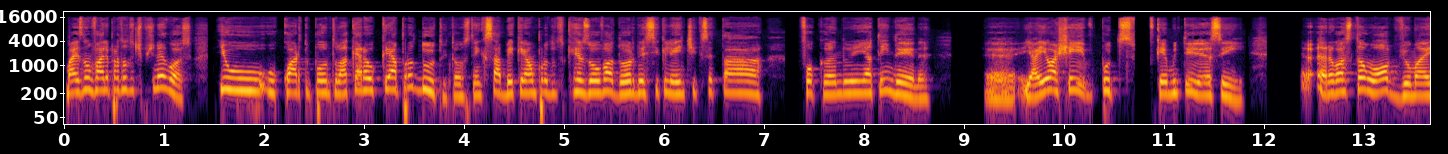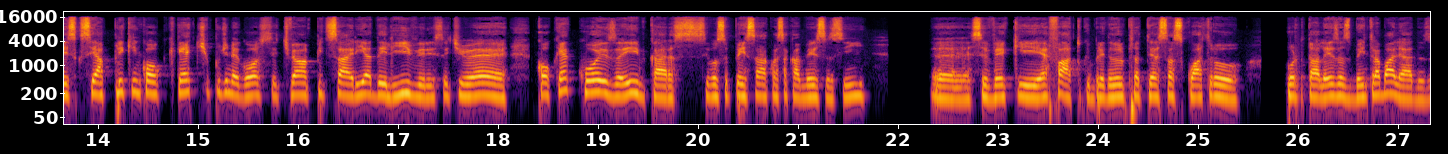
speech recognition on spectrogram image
Mas não vale para todo tipo de negócio. E o, o, quarto ponto lá que era o criar produto. Então você tem que saber criar um produto que resolva a dor desse cliente que você está focando em atender, né? É, e aí eu achei, putz, fiquei muito assim. É um negócio tão óbvio, mas que se aplica em qualquer tipo de negócio. Se tiver uma pizzaria delivery, se tiver qualquer coisa aí, cara, se você pensar com essa cabeça assim, é, você vê que é fato que o empreendedor precisa ter essas quatro fortalezas bem trabalhadas.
